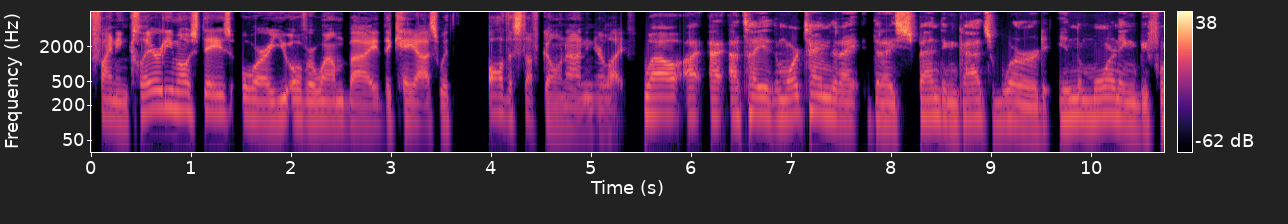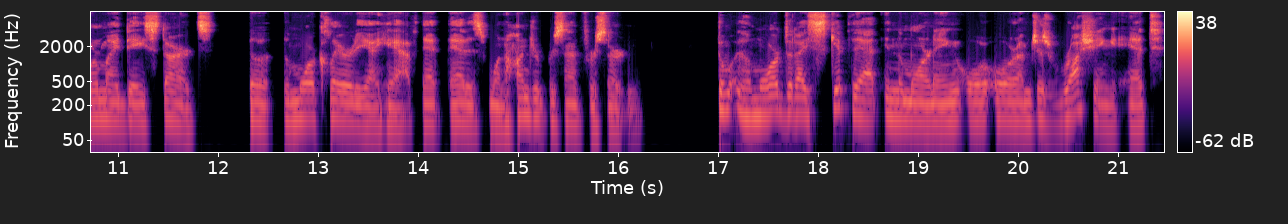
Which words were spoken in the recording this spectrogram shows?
finding clarity most days, or are you overwhelmed by the chaos with all the stuff going on in your life? Well, I, will tell you, the more time that I that I spend in God's Word in the morning before my day starts, the the more clarity I have. That that is one hundred percent for certain. The, the more that I skip that in the morning, or or I'm just rushing it,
